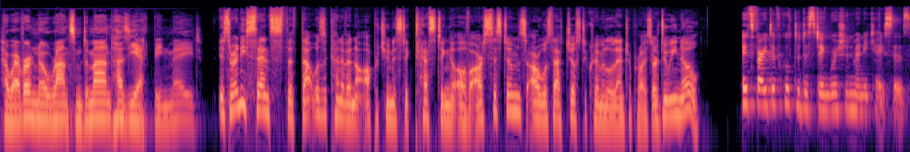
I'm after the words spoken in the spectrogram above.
However, no ransom demand has yet been made. Is there any sense that that was a kind of an opportunistic testing of our systems, or was that just a criminal enterprise, or do we know? It's very difficult to distinguish in many cases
